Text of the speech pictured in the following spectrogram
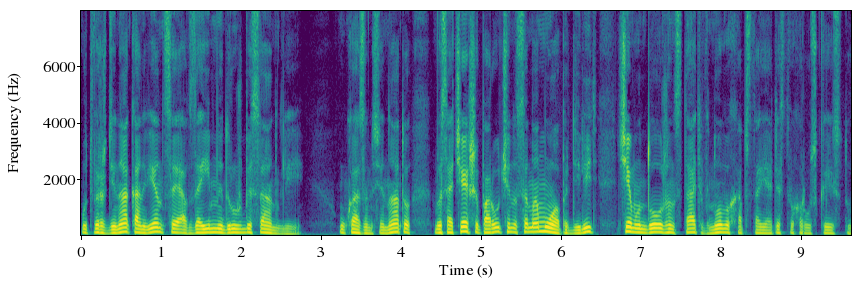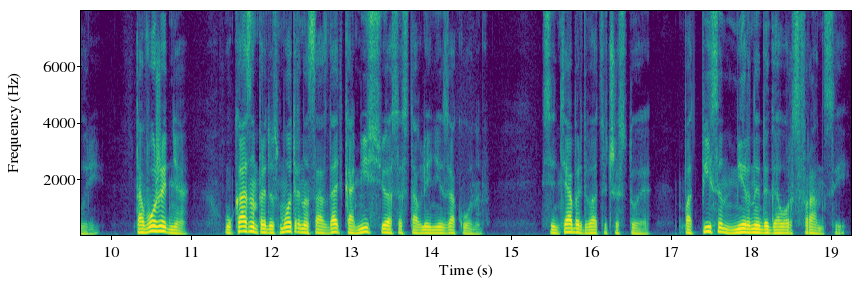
Утверждена Конвенция о взаимной дружбе с Англией. Указом Сенату высочайше поручено самому определить, чем он должен стать в новых обстоятельствах русской истории. Того же дня указом предусмотрено создать комиссию о составлении законов. Сентябрь 26. Подписан мирный договор с Францией.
